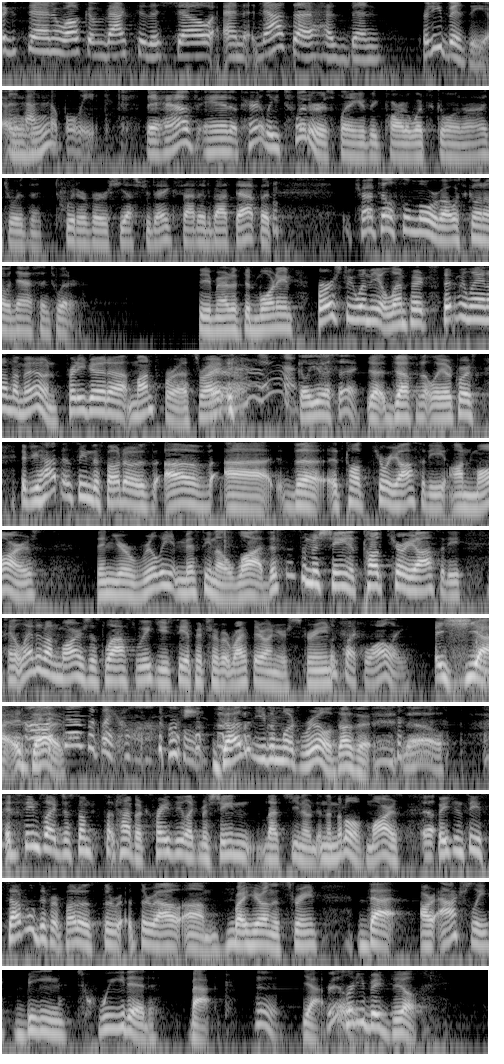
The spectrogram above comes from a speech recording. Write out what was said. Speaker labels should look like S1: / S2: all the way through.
S1: Sixten, welcome back to the show. And NASA has been pretty busy over the
S2: Mm-hmm.
S1: past couple weeks.
S2: They have, and apparently Twitter is playing a big part of what's going on. I enjoyed the Twitterverse yesterday, excited about that. But Trav, tell us a little more about what's going on with NASA and Twitter.
S3: Steve Meredith, good morning. First, we win the Olympics, then we land on the moon. Pretty good uh, month for us, right?
S1: Yeah.
S2: Go USA.
S3: Yeah, definitely. Of course, if you haven't seen the photos of uh, the, it's called Curiosity on Mars, then you're really missing a lot. This is the machine. It's called Curiosity, and it landed on Mars just last week. You see a picture of it right there on your screen.
S2: Looks like WALL-E.
S3: yeah, it
S1: Oh,
S3: does.
S1: it does look like WALL-E.
S3: Doesn't even look real, does it?
S2: No.
S3: It seems like just some type of crazy like machine that's you know in the middle of Mars.
S2: Yep.
S3: But you can see several different photos through, throughout um, right here on the screen that are actually being tweeted back. Yeah,
S2: Really?
S3: pretty big deal.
